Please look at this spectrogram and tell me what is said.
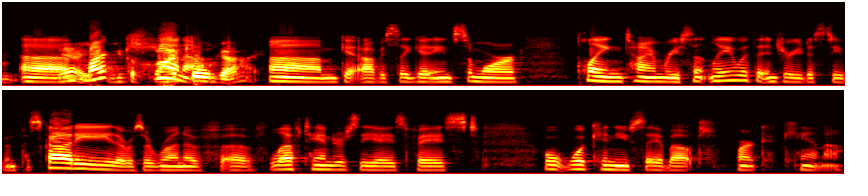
Uh, yeah, Mark he's a Canha, guy. um, get obviously getting some more playing time recently with the injury to Stephen Piscotty. There was a run of, of left-handers the A's faced. What, what can you say about Mark Canha?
